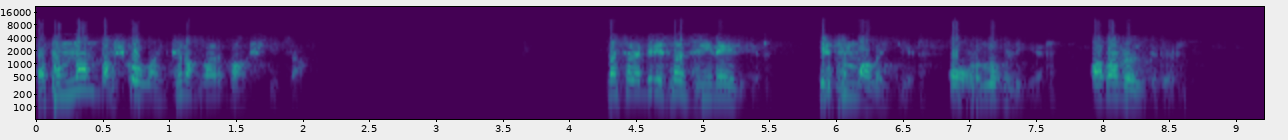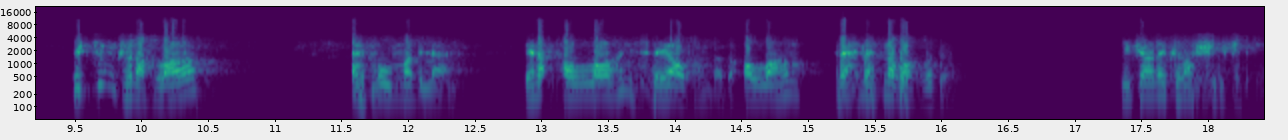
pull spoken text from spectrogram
Və bundan başqa olan günahları bağışlayacaq. Məsələn, bir insan zinə eləyir, yetim malı yiyir, oğurluq eləyir, adam öldürür. Bütün günahlar əf oluna bilər. Yəni, Allahın istəyi altındadır. Allahın rəhmətinə bağlıdır. Yeganə günah şirkdir.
